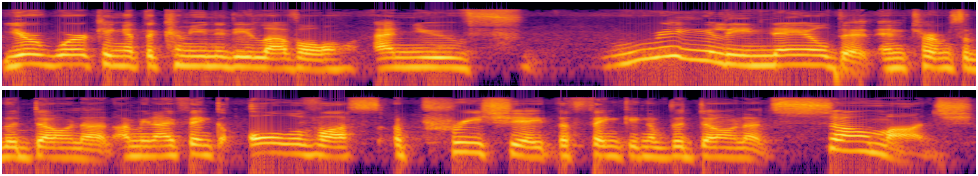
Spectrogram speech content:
you're working at the community level and you've really nailed it in terms of the donut. I mean, I think all of us appreciate the thinking of the donut so much.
